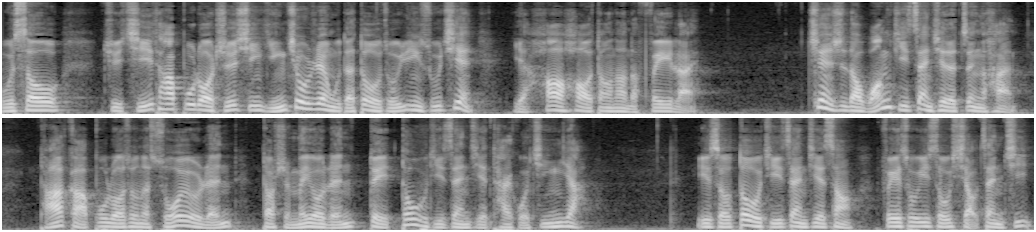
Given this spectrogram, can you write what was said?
五艘去其他部落执行营救任务的斗族运输舰也浩浩荡荡的飞来。见识到王级战舰的震撼，塔卡部落中的所有人倒是没有人对斗级战舰太过惊讶。一艘斗级战舰上飞出一艘小战机，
